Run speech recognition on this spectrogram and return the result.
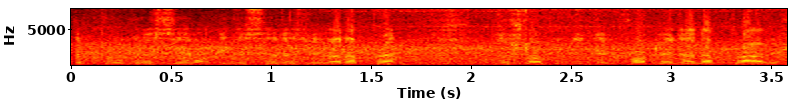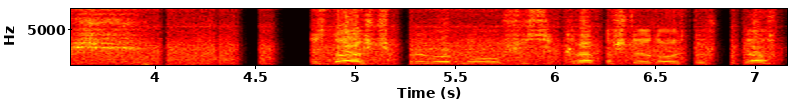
да прогресира и да се развива напред. Защото ти каквото и да направиш, ти знаеш, че примерно ще си креташ на едно и също място,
